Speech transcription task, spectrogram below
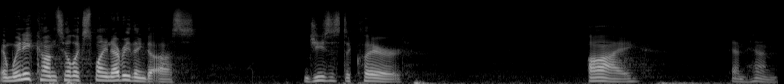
and when he comes, he'll explain everything to us. And Jesus declared, I am him.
